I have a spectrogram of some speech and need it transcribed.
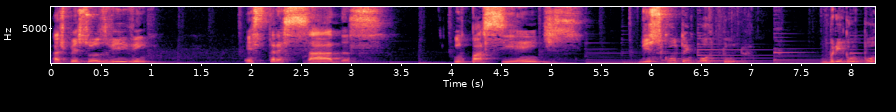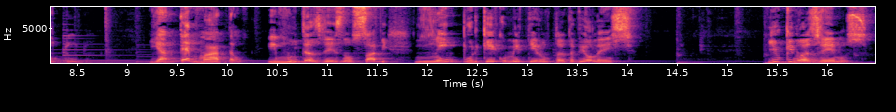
As pessoas vivem estressadas, impacientes, discutem por tudo, brigam por tudo e até matam, e muitas vezes não sabem nem por que cometeram tanta violência. E o que nós vemos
